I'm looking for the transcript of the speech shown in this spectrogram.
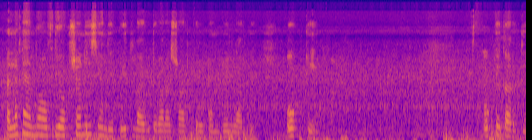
ਪਹਿਲਾਂ ਕੈਮਰਾ ਆਫ ਦੀ ਆਪਸ਼ਨ ਨਹੀਂ ਸੀ ਹੁੰਦੀ, ਪ੍ਰੀਤ ਲਾਈਵ ਦੁਬਾਰਾ ਸਟਾਰਟ ਕਰੋ ਟੰਬਰਿੰਗ ਲਾ ਕੇ ਓਕੇ ਓਕੇ ਕਰਦੀ।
